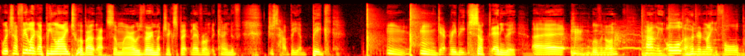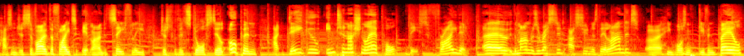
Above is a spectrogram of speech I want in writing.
which I feel like I've been lied to about that somewhere. I was very much expecting everyone to kind of just have, be a big mm, mm, get really sucked. Anyway, uh, moving on. Apparently, all 194 passengers survived the flight. It landed safely, just with its door still open, at Daegu International Airport this Friday. Uh, the man was arrested as soon as they landed. Uh, he wasn't given bail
